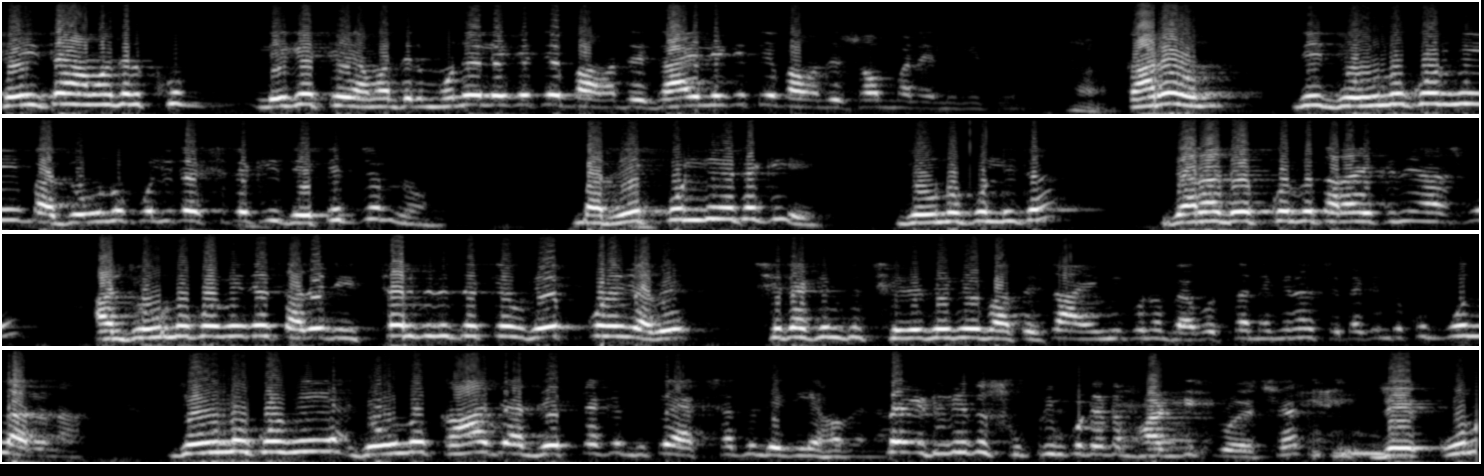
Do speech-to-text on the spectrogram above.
সেইটা আমাদের খুব লেগেছে আমাদের মনে লেগেছে বা আমাদের গায়ে লেগেছে বা আমাদের সম্মানে লেগেছে। হ্যাঁ। কারণ যে যৌনকর্মী বা যৌনপল্লীটা সেটা কি রেপের জন্য? বা রেপ পল্লী এটা কি? যৌনপল্লীটা? যারা রেপ করবে তারা এখানে আসবে। আর যৌনকর্মীদের তাদের ইচ্ছার বিরুদ্ধে কেউ রেপ করে যাবে সেটা কিন্তু ছেড়ে দেবে বা সেটা আইনি কোনো ব্যবস্থা নেবে না সেটা কিন্তু খুব ভুল ধারণা। যৌনকর্মী যৌন কাজ আর রেপটাকে দুটো একসাথে দেখলে হবে না। এটা নিয়ে তো সুপ্রিম কোর্টে একটা ভার্ডিক রয়েছে যে কোন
